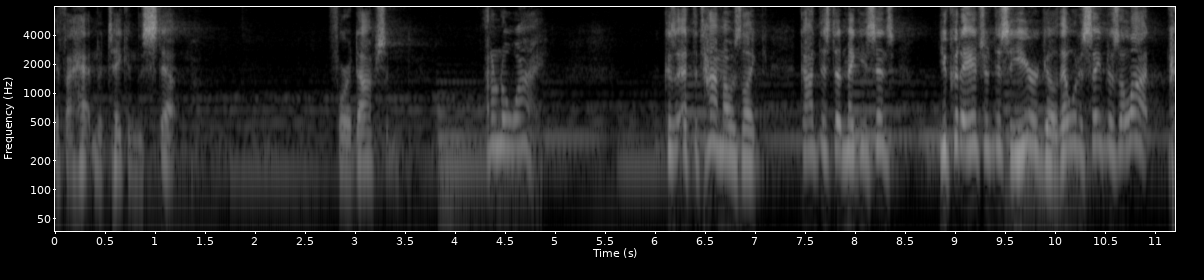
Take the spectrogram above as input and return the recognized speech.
if I hadn't have taken the step for adoption. I don't know why. Because at the time I was like, God, this doesn't make any sense. You could have answered this a year ago. That would have saved us a lot.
